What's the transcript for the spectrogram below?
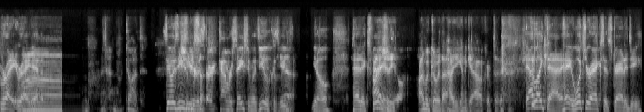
right, right, yeah. Um, I don't, God, So it was it should be easier to such- start conversation with you because we've yeah. You know had experience. Actually. I would go with that. How are you going to get out of crypto? Yeah, I like that. Hey, what's your exit strategy?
